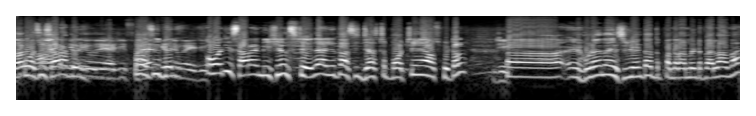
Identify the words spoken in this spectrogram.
ਉਹ ਅਸੀਂ ਸਾਰਾ ਉਹ ਅਸੀਂ ਵੈਰੀ- ਉਹ ਜੀ ਸਾਰਾ ਇਨੀਸ਼ੀਅਲ ਸਟੇਜ ਹੈ ਅਜੇ ਤਾਂ ਅਸੀਂ ਜਸਟ ਪਹੁੰਚੇ ਹਾਂ ਹਸਪੀਟਲ ਇਹ ਹੁਣੇ ਦਾ ਇਨਸੀਡੈਂਟ ਹੈ 15 ਮਿੰਟ ਪਹਿਲਾਂ ਦਾ।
